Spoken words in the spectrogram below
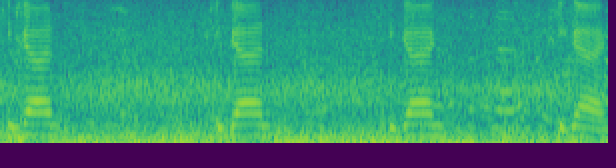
Keep going. Keep going. Keep going. Keep going.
